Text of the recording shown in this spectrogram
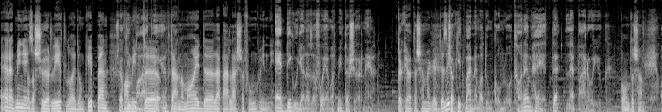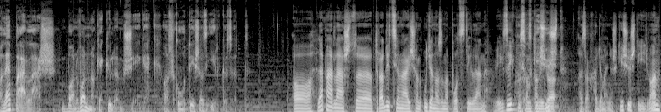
eredménye az a sörlét tulajdonképpen, Csak amit malát, utána majd lepárlásra fogunk vinni. Eddig ugyanaz a folyamat, mint a sörnél. Tökéletesen megegyezik. Csak itt már nem adunk komlót, hanem helyette lepároljuk. Pontosan. A lepárlásban vannak-e különbségek a skót és az ír között? A lepárlást tradicionálisan ugyanazon a potstillen végzik, viszont az amíg a, ez a hagyományos kisüst, így van,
